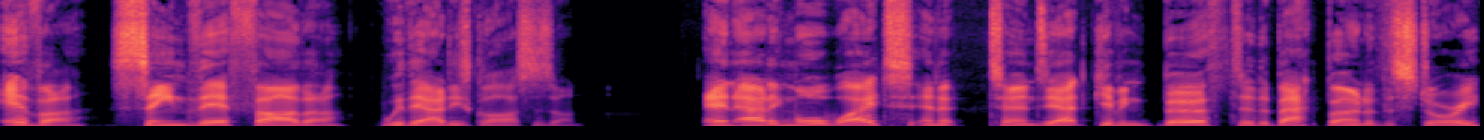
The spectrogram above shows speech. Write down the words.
ever seen their father without his glasses on. And adding more weight, and it turns out giving birth to the backbone of the story,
